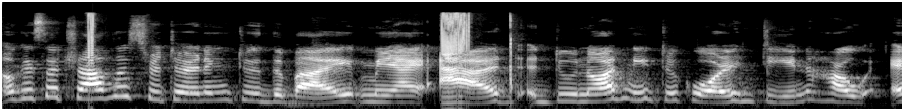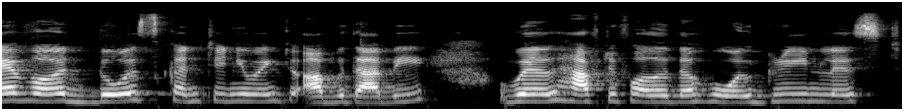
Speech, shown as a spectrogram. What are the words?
Okay, so travelers returning to Dubai, may I add, do not need to quarantine. However, those continuing to Abu Dhabi will have to follow the whole green list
